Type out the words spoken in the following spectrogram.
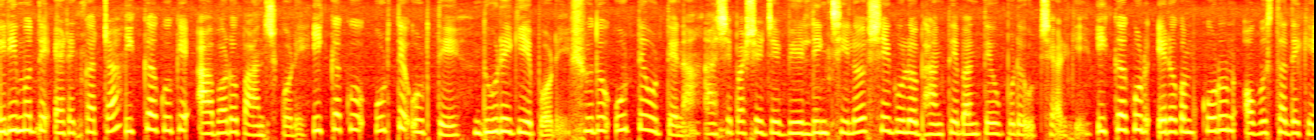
এরই মধ্যে এরেকাটা ইক্কাকুকে আবারও পাঞ্চ করে। ইক্কাকু উঠতে উঠতে দূরে গিয়ে পড়ে। শুধু উঠতে উঠতে না, আশেপাশের যে বিল্ডিং ছিল সেগুলো ভাঙতে ভাঙতে উপরে উঠছে আর কি। ইক্কাকুর এরকম করুণ অবস্থা দেখে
